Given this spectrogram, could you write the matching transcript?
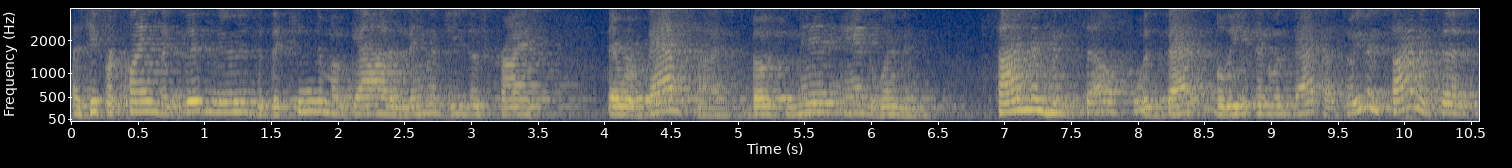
as he proclaimed the good news of the kingdom of God in the name of Jesus Christ, they were baptized, both men and women. Simon himself was ba- believed and was baptized. So even Simon says,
